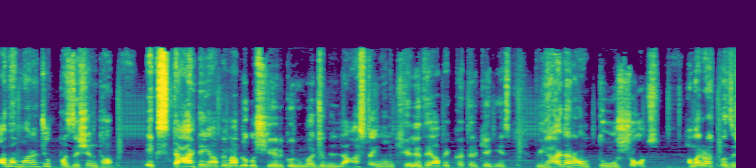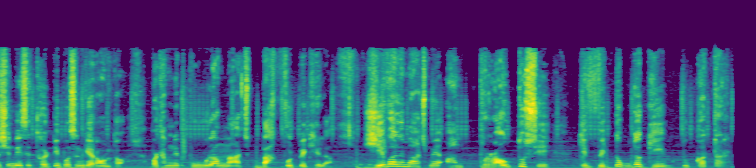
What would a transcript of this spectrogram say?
अब हमारा जो पोजीशन था, एक स्टार्ट है यहाँ पे मैं आप लोग को शेयर करूँगा। जब लास्ट टाइम हम खेले थे यहाँ पे कतर के against we had around two shots हमारे पास पोजीशन बेस थर्टी परसेंट के अराउंड था बट हमने पूरा मैच बैकफुट पे खेला। ये वाले मैच में I am proud to say कि we took the game to Qatar.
